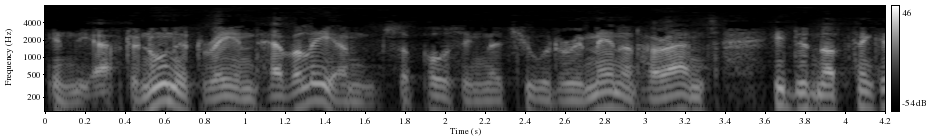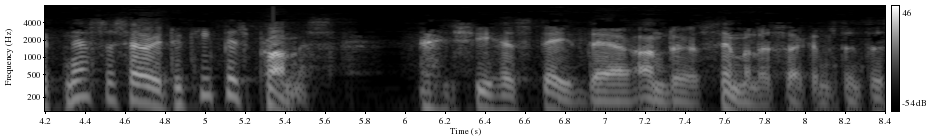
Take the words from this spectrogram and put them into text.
In the afternoon it rained heavily, and supposing that she would remain at her aunt's, he did not think it necessary to keep his promise. She has stayed there under similar circumstances.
